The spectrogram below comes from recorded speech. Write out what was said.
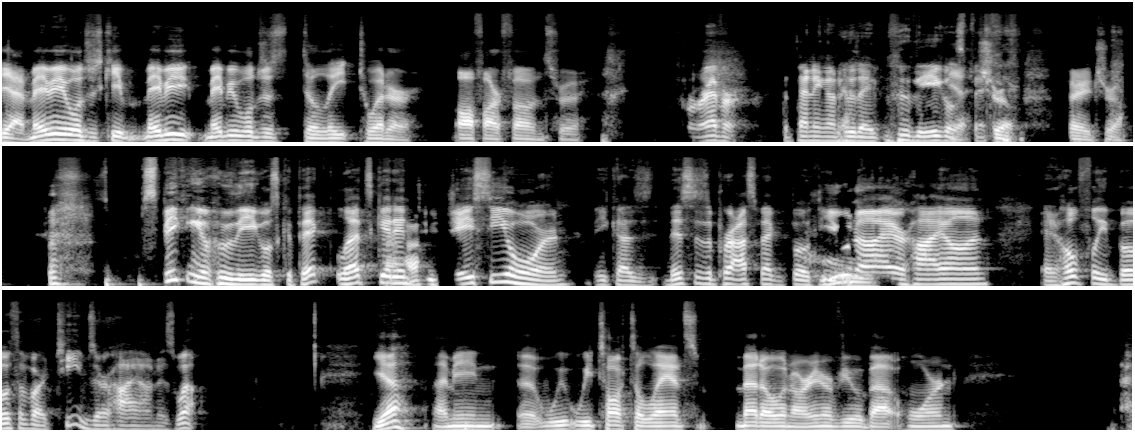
Yeah, maybe we'll just keep. Maybe maybe we'll just delete Twitter off our phones for. forever, depending on who they who the Eagles Yeah, pick. true. Very true. Speaking of who the Eagles could pick, let's get Uh-huh. into Jaycee Horn because this is a prospect both you and I are high on, and hopefully both of our teams are high on as well. Yeah, I mean, uh, we we talked to Lance Medow in our interview about Horn.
